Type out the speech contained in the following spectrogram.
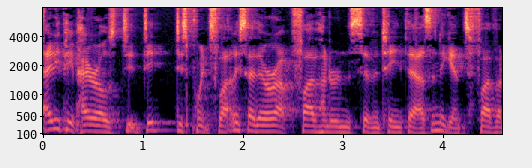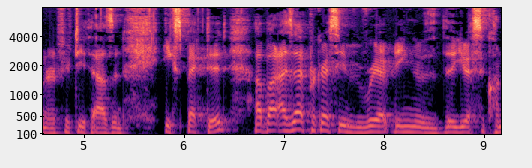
ADP payrolls did, did disappoint slightly. So they were up five hundred and seventeen thousand against five hundred fifty thousand expected. Uh, but as that progressive reopening of the US economy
